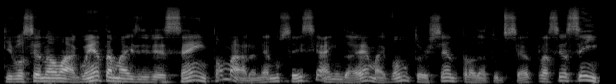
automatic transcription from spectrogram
que você não aguenta mais viver sem? Tomara, né? Não sei se ainda é, mas vamos torcendo para dar tudo certo, para ser assim.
